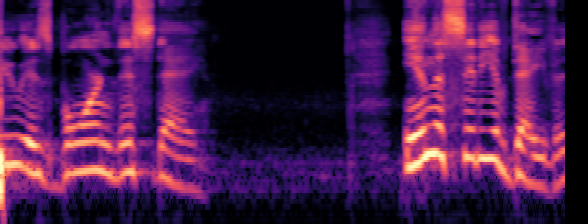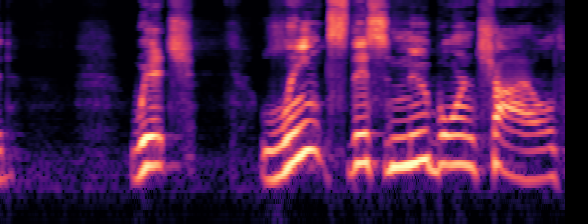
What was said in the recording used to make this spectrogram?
you is born this day in the city of David, which links this newborn child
